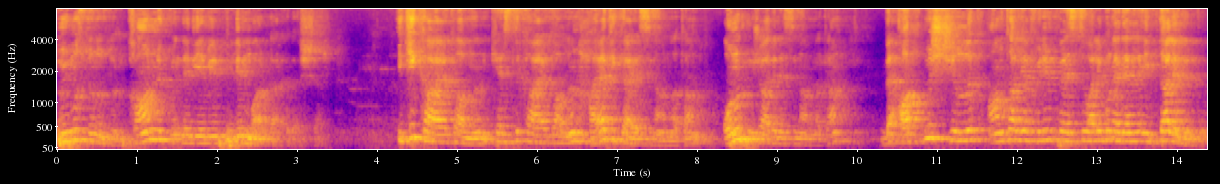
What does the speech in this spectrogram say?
duymuşsunuzdur. Kaan Hükmünde diye bir film vardı arkadaşlar. İki KYK'lının, Kesli KYK'lının hayat hikayesini anlatan, onur mücadelesini anlatan ve 60 yıllık Antalya Film Festivali bu nedenle iptal edildi.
